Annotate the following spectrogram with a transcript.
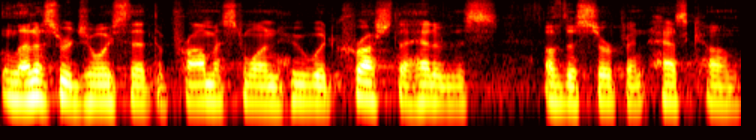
Let us rejoice that the promised one who would crush the head of, this, of the serpent has come.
